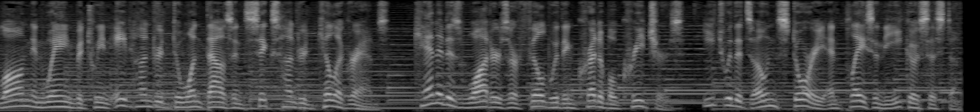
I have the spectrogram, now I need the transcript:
long and weighing between 800 to 1,600 kilograms. Canada's waters are filled with incredible creatures, each with its own story and place in the ecosystem.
